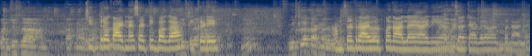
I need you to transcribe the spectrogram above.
पंचवीसला टाकणार चित्र काढण्यासाठी बघा तिकडे. टाकणार. आमचा ड्रायव्हर पण आलाय आणि आमचा कॅमेरामॅन पण आलाय.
